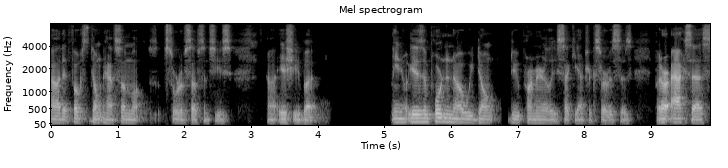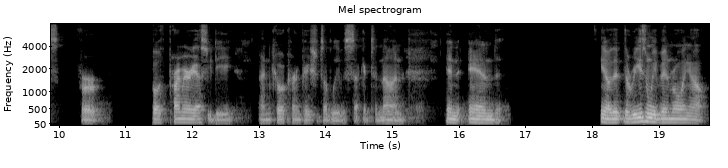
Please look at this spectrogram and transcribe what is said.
uh, that folks don't have some sort of substance use uh, issue. But you know, it is important to know we don't do primarily psychiatric services, but our access for both primary SUD and co-occurring patients, I believe, is second to none. And and you know, the, the reason we've been rolling out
